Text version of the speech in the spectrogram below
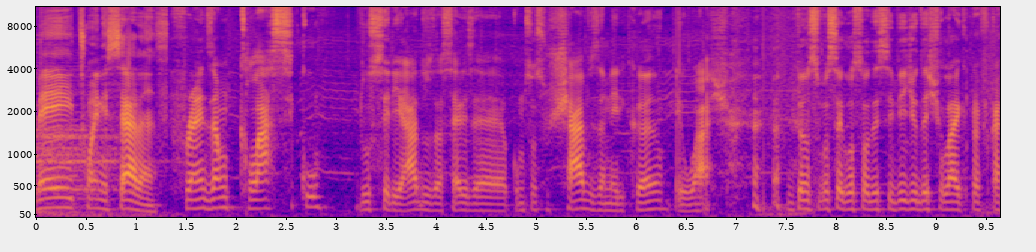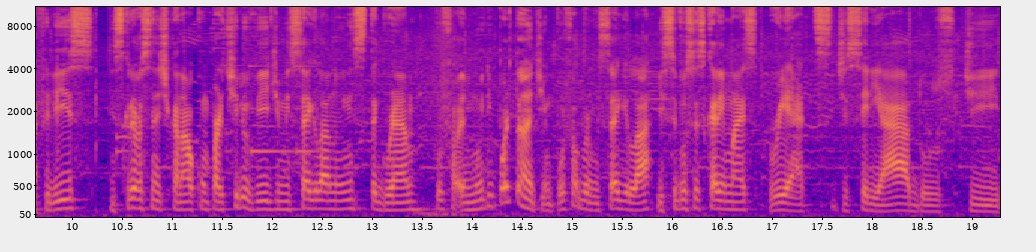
May 27th. Friends é um clássico dos seriados, das séries, é como se fosse o Chaves americano, eu acho. então se você gostou desse vídeo, deixa o like para ficar feliz, inscreva-se neste canal, compartilhe o vídeo, me segue lá no Instagram, por favor, é muito importante, hein? por favor, me segue lá. E se vocês querem mais reacts de seriados, de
